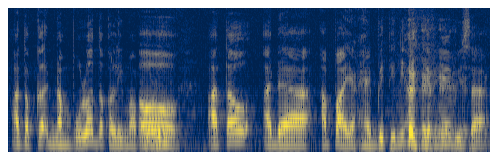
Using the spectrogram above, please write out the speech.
atau ke 60 atau ke 50 Oh. atau ada apa yang habit ini akhirnya bisa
